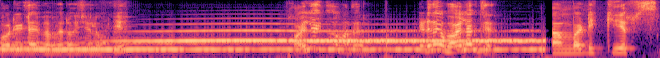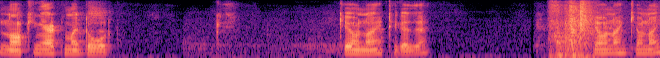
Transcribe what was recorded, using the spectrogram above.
বডিটা এভাবে রয়েছে ভয় লাগছে আমাদের। এটা দেখে ভয় লাগছে? Somebody keeps knocking at my door কেউ নাই, ঠিক আছে। কেউ নাই কেউ নাই।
